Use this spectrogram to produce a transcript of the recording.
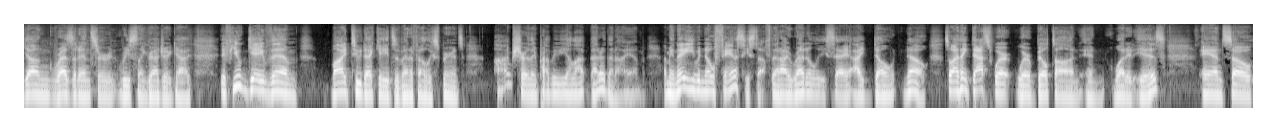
young residents, or recently graduated guys, if you gave them my two decades of NFL experience, I'm sure they'd probably be a lot better than I am. I mean, they even know fantasy stuff that I readily say I don't know. So I think that's where we're built on and what it is. And so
